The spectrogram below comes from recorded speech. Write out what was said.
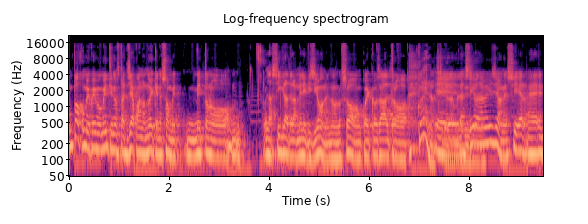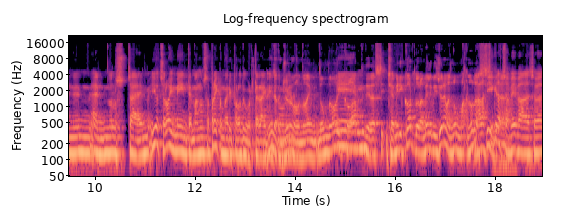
un po' come quei momenti di nostalgia quando noi, che ne so, mettono la sigla della Melevisione, non lo so, o qualcos'altro. Qual è la sigla, eh, della, la sigla della Melevisione? Sì, è, è, è, so, cioè, io ce l'ho in mente, ma non saprei come riprodurtela. In io giuro, non, non, non ho e, ricordi della sigla. Cioè, mi ricordo la Melevisione, ma non, ma non ma la, la sigla. sigla c'aveva. c'aveva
